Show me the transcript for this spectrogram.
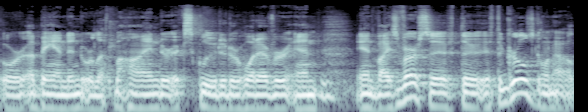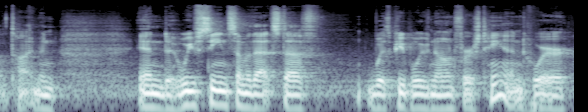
or abandoned or left behind or excluded or whatever, and mm-hmm. and vice versa if the if the girl's going out all the time and and we've seen some of that stuff with people we've known firsthand where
